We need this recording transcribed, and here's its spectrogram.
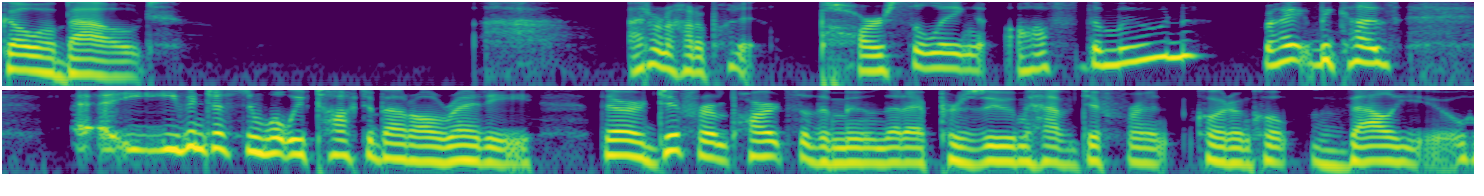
go about? I don't know how to put it. Parceling off the moon, right? Because even just in what we've talked about already, there are different parts of the moon that I presume have different quote unquote value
